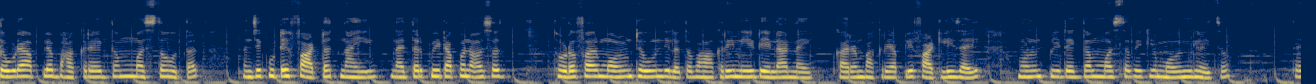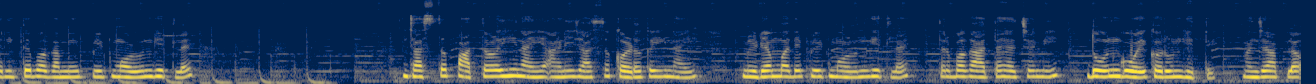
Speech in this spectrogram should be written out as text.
तेवढ्या आपल्या भाकऱ्या एकदम मस्त होतात. म्हणजे कुठे फाटत नाही. नाहीतर पीठ आपण असं थोडंफार मळून ठेवून दिलं तर भाकरी नीट येणार नाही. कारण भाकरी आपली फाटली जाईल. म्हणून पीठ एकदम मस्तपैकी मळून घ्यायचं. तर इथे बघा मी पीठ मळून घेतलं आहे जास्त पातळही नाही आणि जास्त कडकही नाही. मीडियममध्ये पीठ मळून घेतलं आहे तर बघा आता ह्याचे मी दोन गोळे करून घेते. म्हणजे आपला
